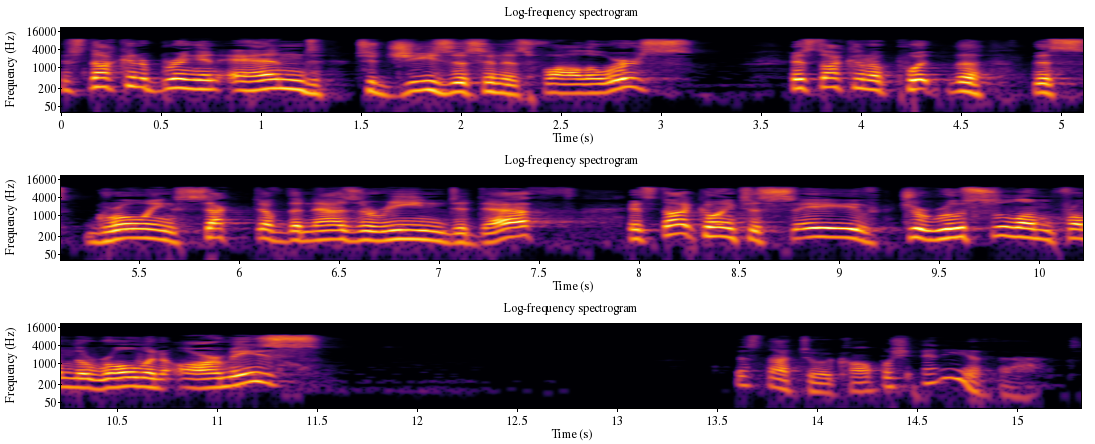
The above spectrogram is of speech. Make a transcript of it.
It's not going to bring an end to Jesus and his followers. It's not going to put the, this growing sect of the Nazarene to death. It's not going to save Jerusalem from the Roman armies. It's not to accomplish any of that.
